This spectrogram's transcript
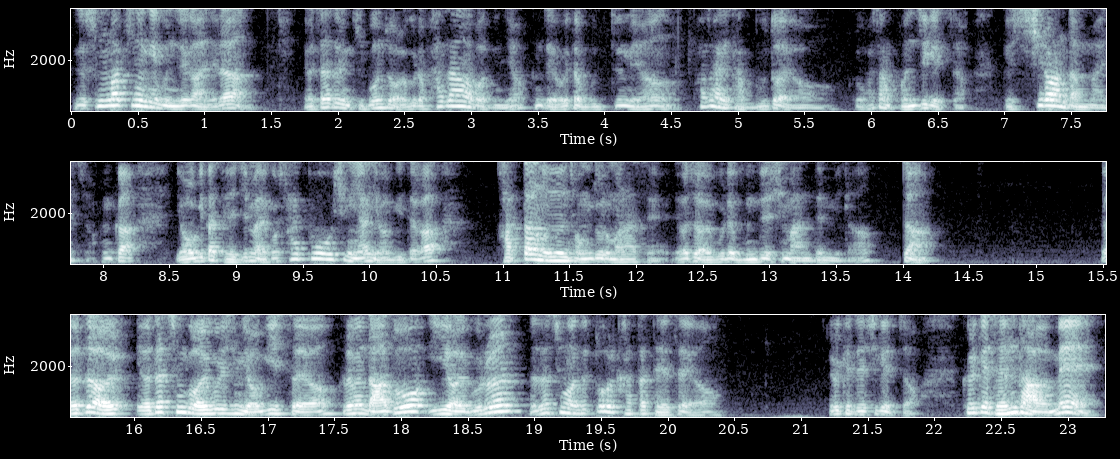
근데 숨 막히는 게 문제가 아니라 여자들은 기본적으로 얼굴에 화장하거든요 근데 여기다 묻으면 화장이 다 묻어요 화장 번지겠죠 싫어한단 말이죠 그러니까 여기다 대지 말고 살포시 그냥 여기다가 갖다 놓는 정도로만 하세요. 여자 얼굴에 문대시면 안 됩니다. 자, 여자 얼- 여자친구 얼굴이 지금 여기 있어요. 그러면 나도 이 얼굴을 여자친구한테 또 갖다 대세요. 이렇게 되시겠죠. 그렇게 된 다음에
